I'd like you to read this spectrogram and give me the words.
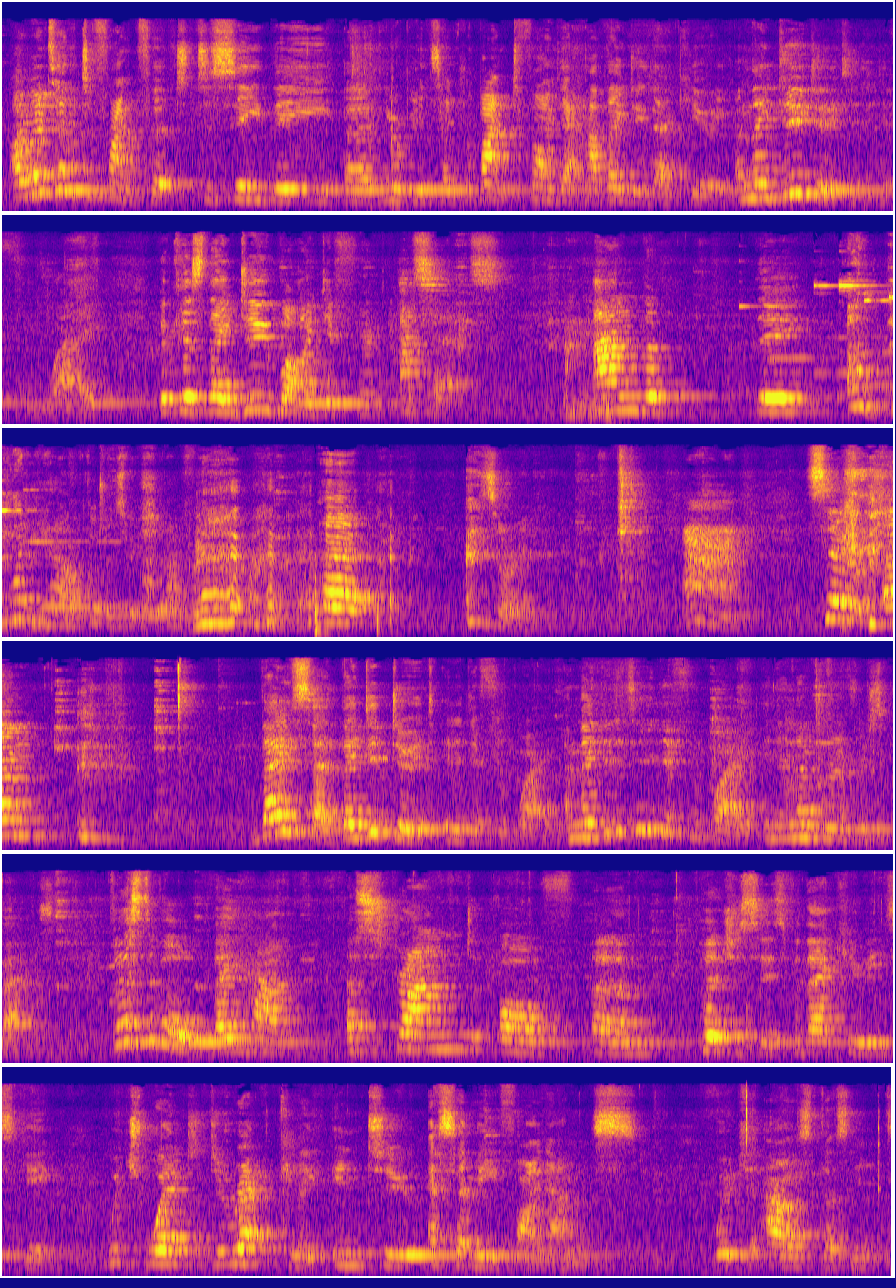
I went over to Frankfurt to see the uh, European Central Bank to find out how they do their QE. And they do do it in a different way because they do buy different assets. And the, the oh, bloody hell, I thought I'd switched it off. uh, sorry. Ah. So, um, they said they did do it in a different way. And they did it in a different way in a number of respects. First of all, they had a strand of um, purchases for their QE scheme, which went directly into SME finance, which ours doesn't.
